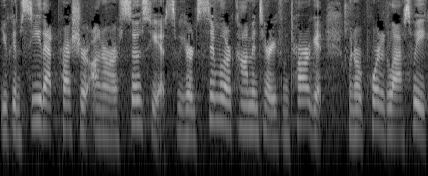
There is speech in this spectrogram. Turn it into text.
you can see that pressure on our associates. We heard similar commentary from Target when reported last week.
